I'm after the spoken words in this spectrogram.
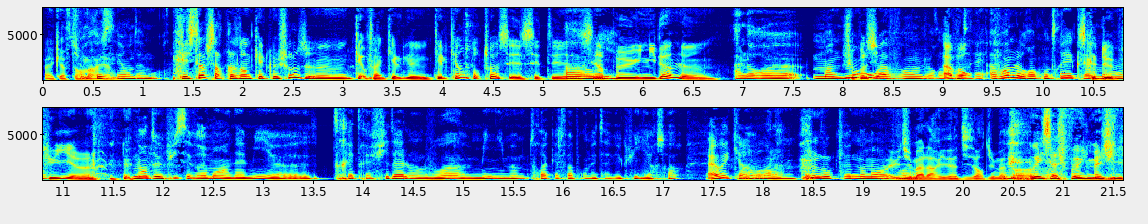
avec After Sur Marianne. Océan d'amour. Christophe, ça représente quelque chose euh, que- Enfin, quel- euh, quelqu'un pour toi C'est- C'était Ah, c'est un oui. peu une idole euh? Alors euh, maintenant si- ou avant de le rencontrer? Avant. Avant de le rencontrer, Parce que depuis, euh, Non, depuis c'est vraiment un ami euh, très très fidèle. On le voit minimum 3-4 fois. On était avec lui hier soir. ah ouais, carrément. Voilà. Donc euh, non non. On on a eu voit. du mal à arriver à 10h du matin. Oui, ça je peux imaginer.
